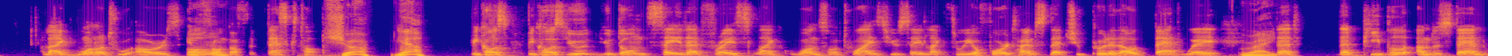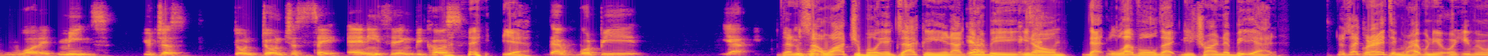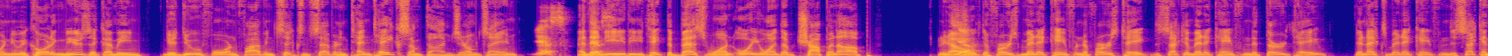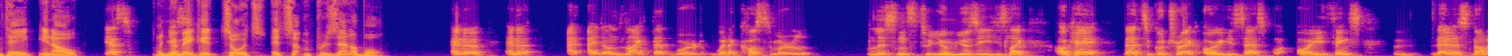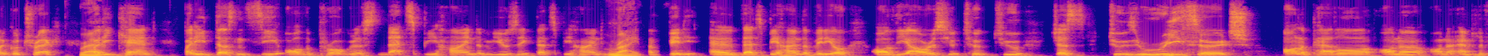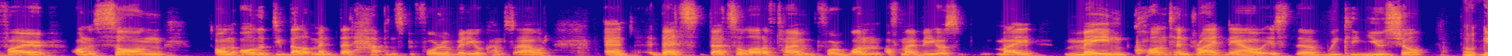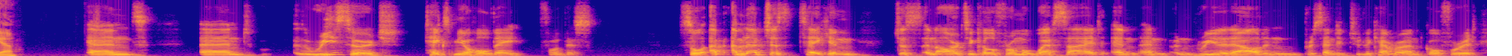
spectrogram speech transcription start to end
like one or two hours in Oh. front of the desktop Sure. Yeah. because because you you don't say that phrase like once or twice you say like three or four times that you put it out that way Right. that that people understand what it means you just don't don't just say anything because yeah. that would be yeah Then it's not watchable. Exactly. You're not going to be, you know, that level that you're trying to be at. It's like with anything, right? When you, when, even when you're recording music, I mean, you do four and five and six and seven and ten takes sometimes. You know what I'm saying? yes And then yes. you either you take the best one or you end up chopping up. You know, Yeah. the first minute came from the first take, the second minute came from the third take, the next minute came from the second take. You know, yes and yes. you make it so it's it's something presentable. and a and a I, I don't like that word when a customer listens to your music he's like okay that's a good track or he says or he thinks that is not a good track Right. but he can't but he doesn't see all the progress that's behind the music that's behind Right. a video uh, that's behind the video or the hours you took to just to research on a pedal on a on an amplifier on a song on all the development that happens before a video comes out and that's that's a lot of time for one of my videos. My main content right now is the weekly news show. Oh yeah. and and research takes me a whole day for this. So i'm, I'm not just taking just an article from a website and, and and read it out and present it to the camera and go for it.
